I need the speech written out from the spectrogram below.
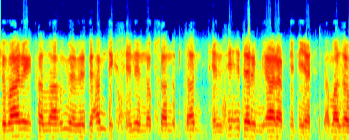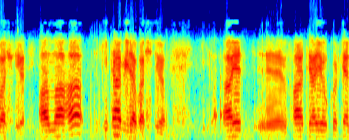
Sübhanekallahümme ve bihamdik seni noksanlıktan tenzih ederim ya Rabbi diye namaza başlıyor. Allah'a hitap ile başlıyor. Ayet e, Fatiha'yı okurken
